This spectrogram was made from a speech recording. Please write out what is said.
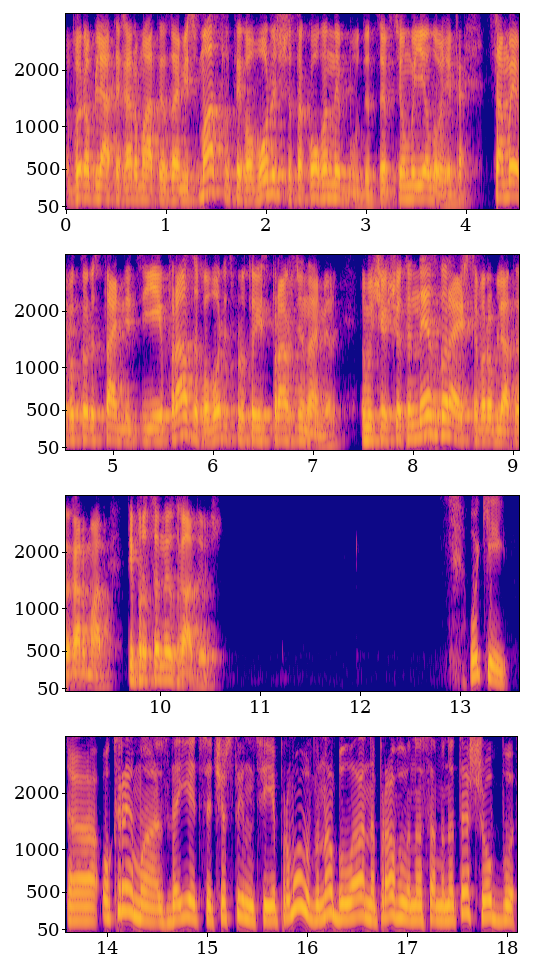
виробляти гармати замість масла, ти говориш, що такого не буде. Це в цьому є логіка. Саме використання цієї фрази говорить про твої справжні наміри. Тому що якщо ти не збираєшся виробляти гармат, ти про це не згадуєш. Окей, е, окрема здається, частина цієї промови вона була направлена саме на те, щоб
